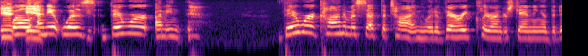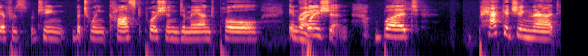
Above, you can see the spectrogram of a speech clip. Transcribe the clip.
It- well, it- and it was there were I mean there were economists at the time who had a very clear understanding of the difference between between cost push and demand pull inflation. But packaging that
